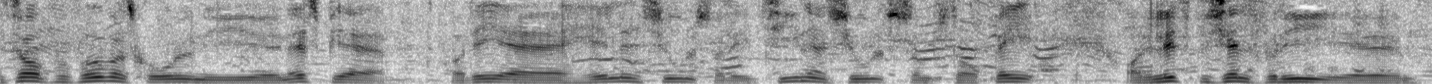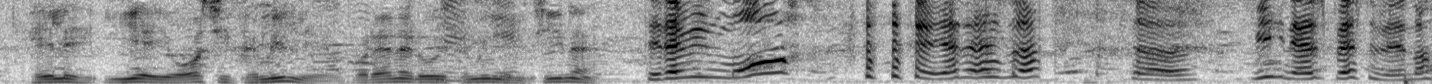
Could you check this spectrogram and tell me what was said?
Vi står på fodboldskolen i øh, Næsbjerg, og det er Helle Schulz, og det er Tina Schulz, som står bag. Og det er lidt specielt, fordi øh, Helle, I er jo også i familie. Hvordan er du i familie med Tina? Det er da min mor. ja, det er så. Så vi er hinandens bedste venner.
